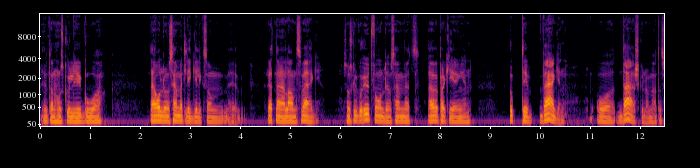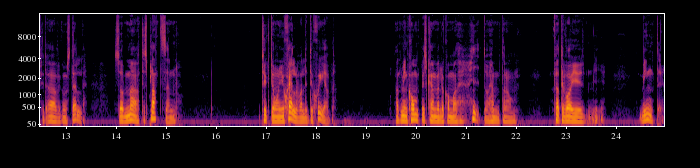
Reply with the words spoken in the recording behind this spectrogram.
Utan hon skulle ju gå, det här ålderdomshemmet ligger liksom eh, rätt nära landsväg. Så hon skulle gå ut från ålderdomshemmet, över parkeringen, upp till vägen. Och där skulle de mötas vid ett övergångsställe. Så mötesplatsen tyckte hon ju själv var lite skev. Att min kompis kan väl komma hit och hämta dem. För att det var ju vinter.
